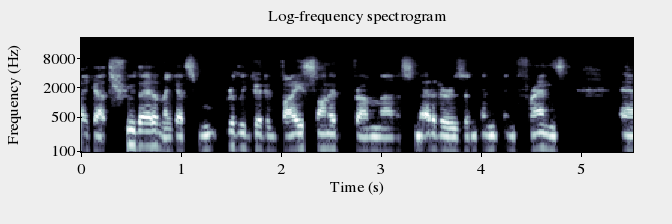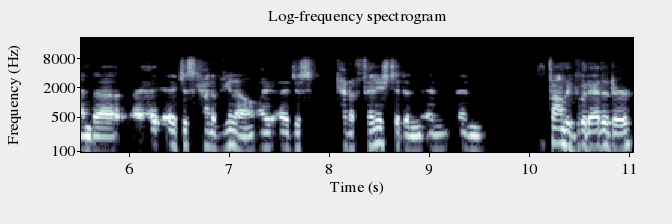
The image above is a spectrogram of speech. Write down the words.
I got through that and i got some really good advice on it from uh, some editors and, and, and friends. And uh, I, I, just kind of you know I, I, just kind of finished it and, and, and found a good editor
